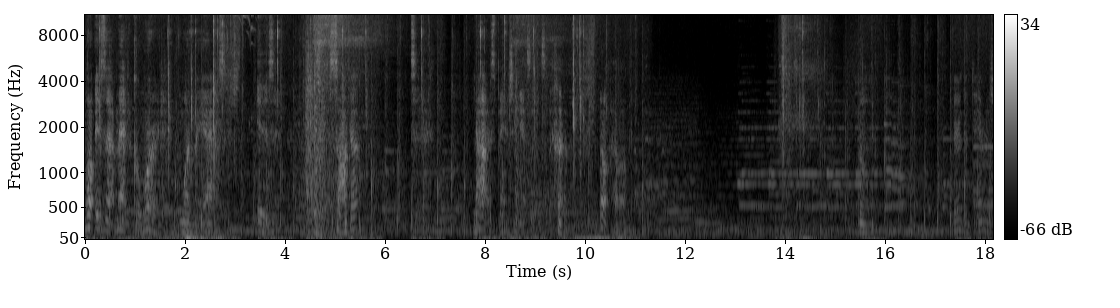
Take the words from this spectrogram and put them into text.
What is that magical word? One may ask. It is it. Is it saga? Is it not expansion? Yes, it is. oh, hello. Hmm. Boom. Repair the damage.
